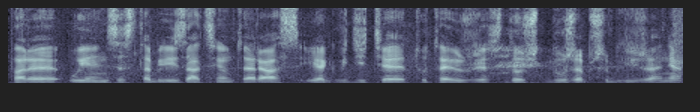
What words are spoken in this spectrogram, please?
Parę ujęć ze stabilizacją teraz. Jak widzicie, tutaj już jest dość duże przybliżenie.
